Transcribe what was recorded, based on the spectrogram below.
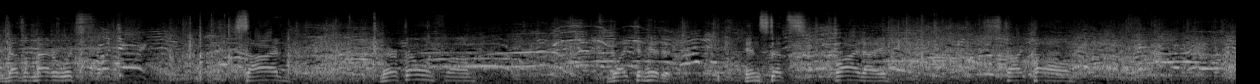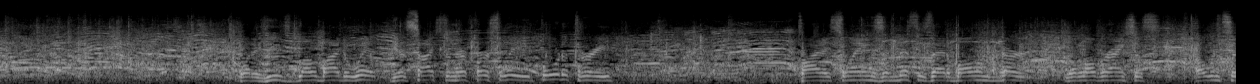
It doesn't matter which side they're throwing from, Blake can hit it. In steps Friday, strike call. What a huge blow by DeWitt. Gives Sikeston their first lead, four to three. Friday swings and misses that a ball in the dirt. A little over anxious. 0 and 2.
